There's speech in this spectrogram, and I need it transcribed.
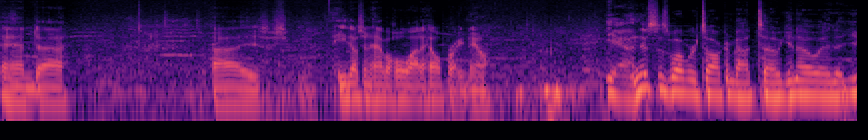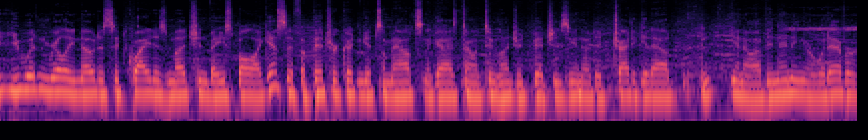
And uh, uh, he doesn't have a whole lot of help right now. Yeah, and this is what we're talking about, Toe. You know, uh, you, you, wouldn't really notice it quite as much in baseball. I guess if a pitcher couldn't get some outs and the guy's throwing 200 pitches, you know, to try to get out, you know, of an inning or whatever,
